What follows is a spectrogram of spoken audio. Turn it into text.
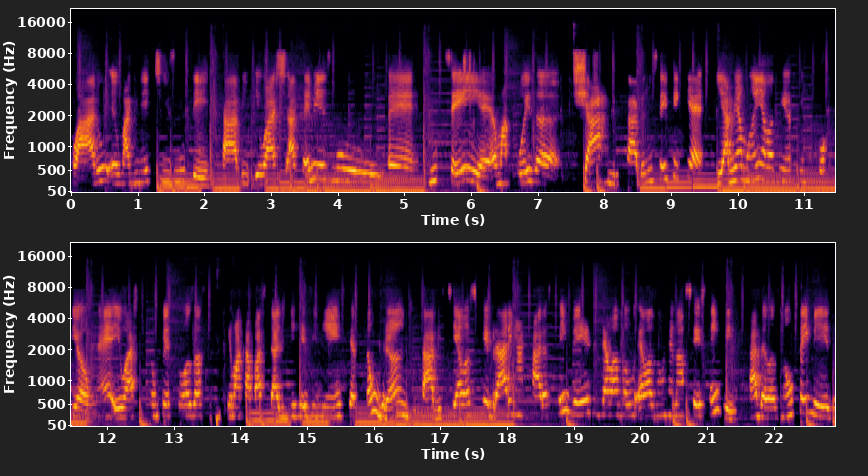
claro, é o magnetismo dele, sabe? Eu acho até mesmo, é, não sei, é uma coisa charme, sabe? Eu não sei o que, que é. E a minha mãe, ela tem assim escorpião, né? Eu acho que são pessoas assim que têm uma capacidade de resiliência tão grande, sabe? Se elas quebrarem a cara 100 vezes, elas vão, elas vão renascer 100 vezes, sabe? Elas não têm medo,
